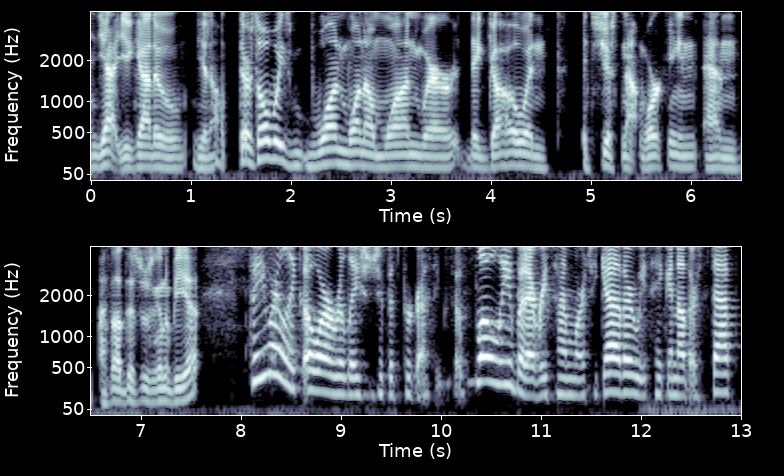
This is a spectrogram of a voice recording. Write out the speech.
Yeah, you got to, you know, there's always one one on one where they go and it's just not working. And I thought this was gonna be it. They were like, oh, our relationship is progressing so slowly, but every time we're together, we take another step.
